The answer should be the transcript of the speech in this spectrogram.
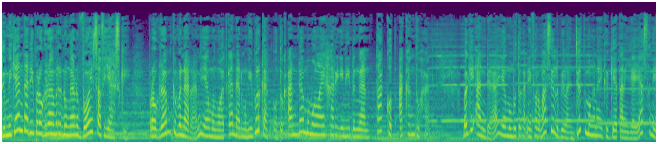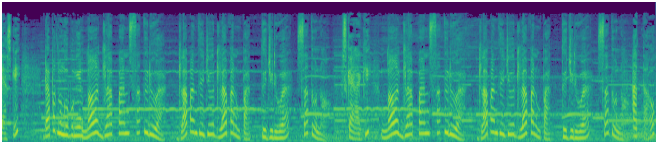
Demikian tadi program Renungan Voice of Yaski. Program kebenaran yang menguatkan dan menghiburkan untuk Anda memulai hari ini dengan takut akan Tuhan. Bagi Anda yang membutuhkan informasi lebih lanjut mengenai kegiatan Yayasan Yaski, dapat menghubungi 0812 8784 7210. Sekali lagi 0812 8784 7210 atau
